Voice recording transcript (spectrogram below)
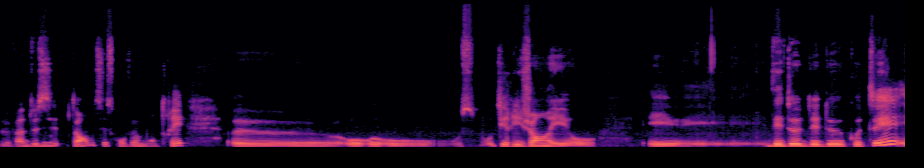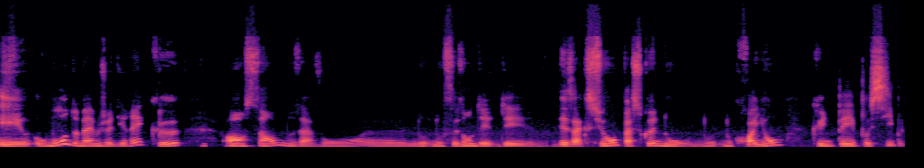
le 22 septembre. C'est ce qu'on veut montrer aux, dirigeants et, aux, et des, deux, des deux côtés et au monde même, je dirais que ensemble, nous, avons, nous, faisons des, des, actions parce que nous, nous, croyons qu'une paix est possible.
